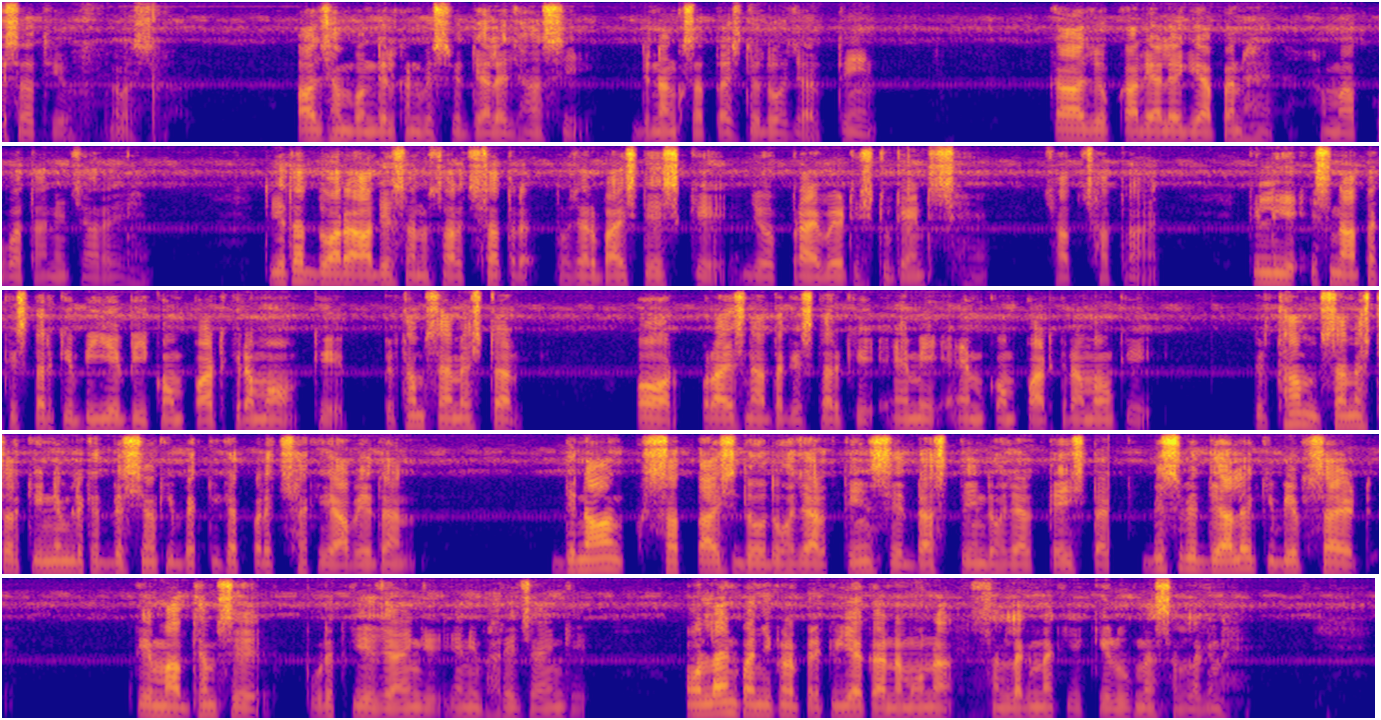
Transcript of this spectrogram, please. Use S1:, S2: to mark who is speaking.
S1: साथियों, नमस्कार। आज हम बुंदेलखंड विश्वविद्यालय झांसी, दिनांक सत्ताईस दो दो हज़ार तीन, का जो कार्यालय ज्ञापन है, हम आपको बताने जा रहे हैं। तो यथा द्वारा आदेश अनुसार छात्र 2022 देश के जो प्राइवेट स्टूडेंट्स हैं छात्र छात्राएँ के लिए स्नातक स्तर के बी ए बी कॉम पाठ्यक्रमों के प्रथम सेमेस्टर और स्नातक स्तर के एम ए एम कॉम पाठ्यक्रमों के प्रथम सेमेस्टर की निम्नलिखित विषयों की व्यक्तिगत परीक्षा के आवेदन, दिनांक सत्ताईस दो दो हज़ार तीन से दस तीन दो हज़ार तेईस तक। विश्वविद्यालय की वेबसाइट के माध्यम से पूरे किए जाएँगे, यानी भरे जाएँगे। ऑनलाइन पंजीकरण प्रक्रिया का नमूना संलग्न के रूप में संलग्न है।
